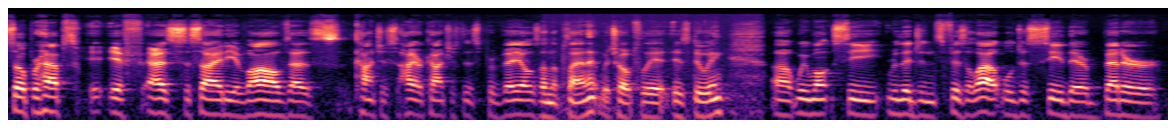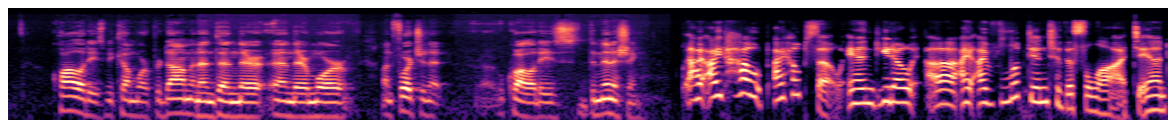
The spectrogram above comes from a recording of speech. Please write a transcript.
so perhaps if as society evolves, as conscious, higher consciousness prevails on the planet, which hopefully it is doing, uh, we won't see religions fizzle out. We'll just see their better qualities become more predominant and their, and their more unfortunate uh, qualities diminishing. I, I, hope I hope so. And you know, uh, I, I've looked into this a lot, and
